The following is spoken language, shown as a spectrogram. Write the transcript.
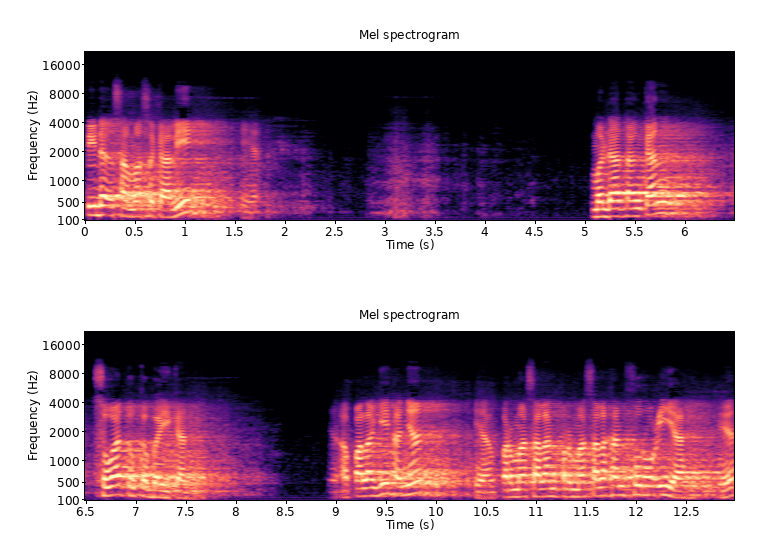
tidak sama sekali ya, mendatangkan suatu kebaikan. Ya, apalagi hanya ya permasalahan-permasalahan furu'iyah ya.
